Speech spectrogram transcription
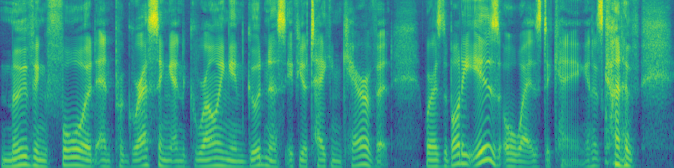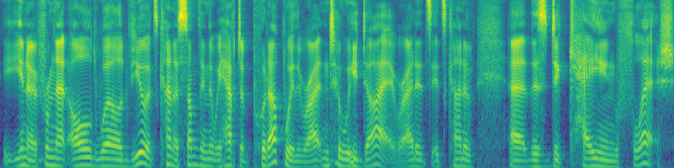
moving forward and progressing and growing in goodness if you're taking care of it whereas the body is always decaying and it's kind of you know from that old world view it's kind of something that we have to put up with right until we die right it's it's kind of uh, this decaying flesh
